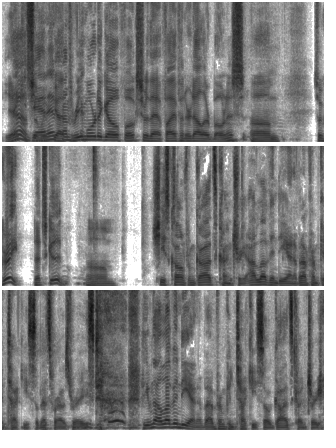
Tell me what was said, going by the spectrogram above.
Yeah, you, so Janet, we've got from- three more to go, folks, for that five hundred dollar bonus. Um, so great, that's good. Um, She's calling from God's country. I love Indiana, but I'm from Kentucky, so that's where I was raised. Even though I love Indiana, but I'm from Kentucky, so God's country.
